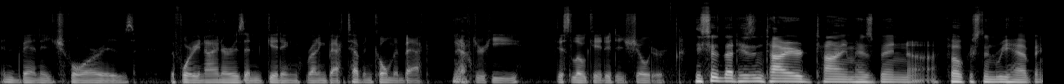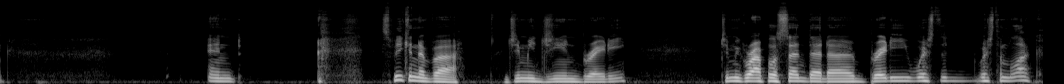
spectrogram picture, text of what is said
an advantage for is the 49ers and getting running back Tevin Coleman back Yeah. after he dislocated his shoulder. He said that his entire time has been uh, focused in rehabbing. And speaking of uh, Jimmy G and Brady, Jimmy Garoppolo said that uh, Brady wished wished him luck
